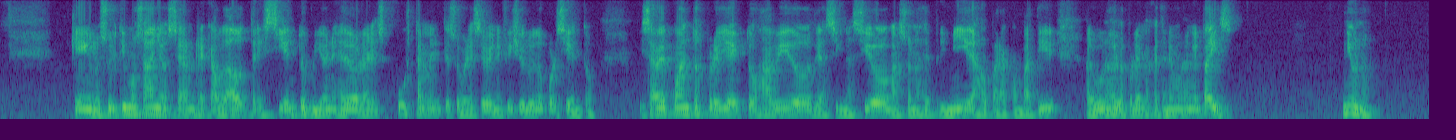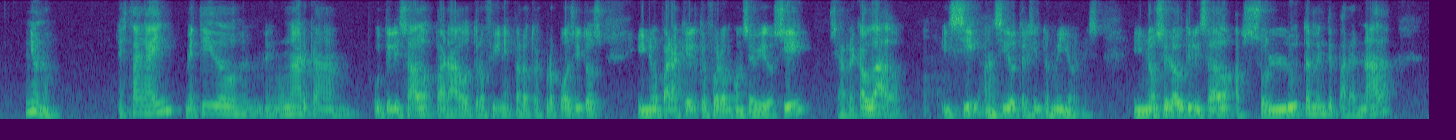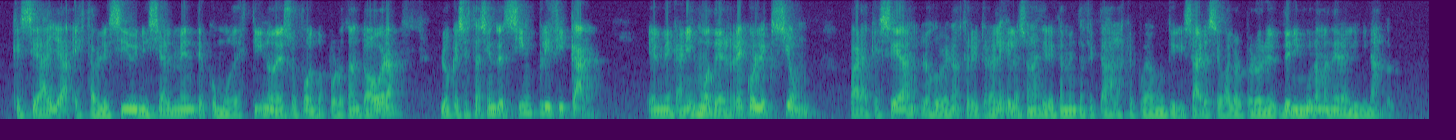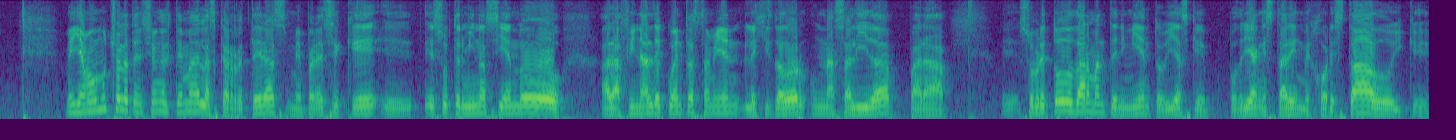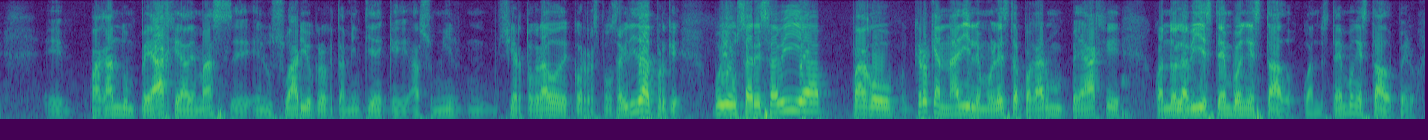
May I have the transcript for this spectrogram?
que en los últimos años se han recaudado 300 millones de dólares justamente sobre ese beneficio del 1%. ¿Y sabe cuántos proyectos ha habido de asignación a zonas deprimidas o para combatir algunos de los problemas que tenemos en el país? Ni uno. Ni uno. Están ahí metidos en un arca, utilizados para otros fines, para otros propósitos y no para aquel que fueron concebidos. Sí, se ha recaudado y sí han sido 300 millones y no se lo ha utilizado absolutamente para nada que se haya establecido inicialmente como destino de esos fondos. Por lo tanto, ahora lo que se está haciendo es simplificar el mecanismo de recolección para que sean los gobiernos territoriales y las zonas directamente afectadas las que puedan utilizar ese valor, pero de ninguna manera eliminándolo. Me llamó mucho la atención el tema de las carreteras, me parece que eh, eso termina siendo a la final de cuentas también, legislador, una salida para eh, sobre todo dar mantenimiento, vías que podrían estar en mejor estado y que eh, pagando un peaje, además el usuario creo que también tiene que asumir un cierto grado de corresponsabilidad, porque voy a usar esa vía, pago, creo que a nadie le molesta pagar un peaje cuando la vía está en buen estado, cuando está en buen estado, pero,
